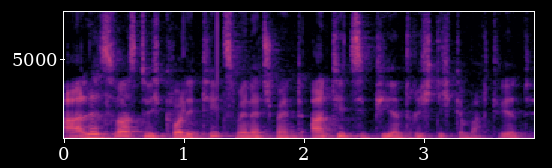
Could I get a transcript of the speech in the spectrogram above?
Alles, was durch Qualitätsmanagement antizipierend richtig gemacht wird,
